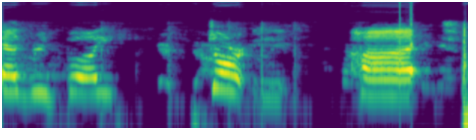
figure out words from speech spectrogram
everybody, Dark Hut.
